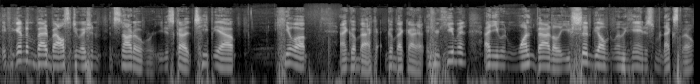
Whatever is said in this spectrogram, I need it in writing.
if you get into a bad battle situation, it's not over. You just gotta TP out, heal up, and go back, go back at it. If you're human and you win one battle, you should be able to win the game just from an expo,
